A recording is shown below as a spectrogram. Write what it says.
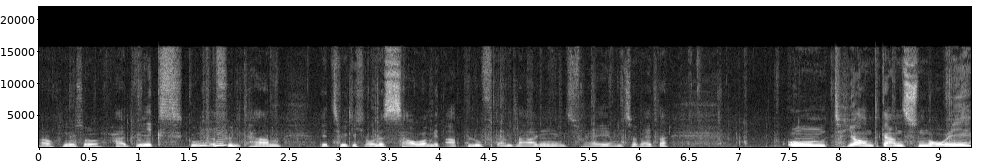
auch nur so halbwegs gut Mhm. erfüllt haben. Jetzt wirklich alles sauber mit Abluftanlagen ins Freie und so weiter. Und ja, und ganz neu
